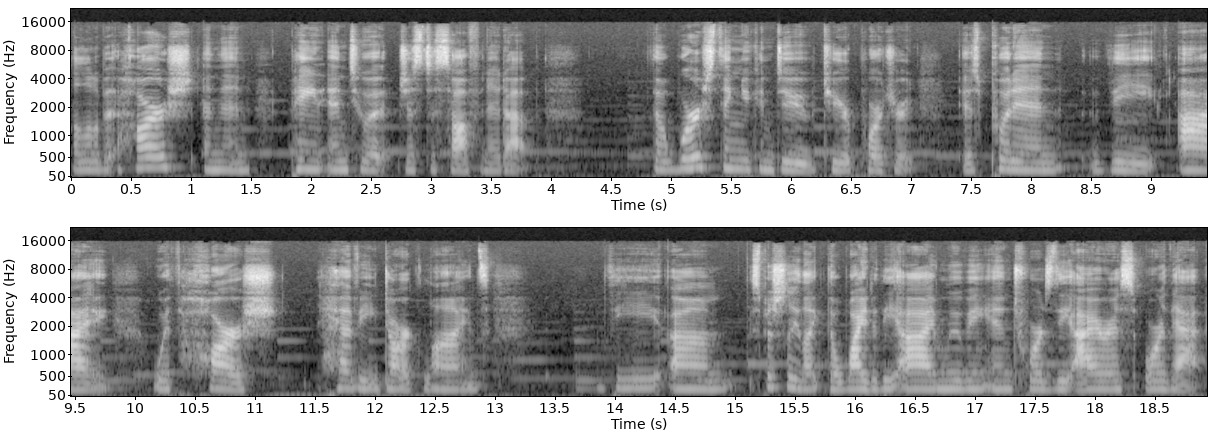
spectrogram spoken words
a little bit harsh and then paint into it just to soften it up. The worst thing you can do to your portrait is put in the eye with harsh, heavy, dark lines. The um, especially like the white of the eye moving in towards the iris or that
